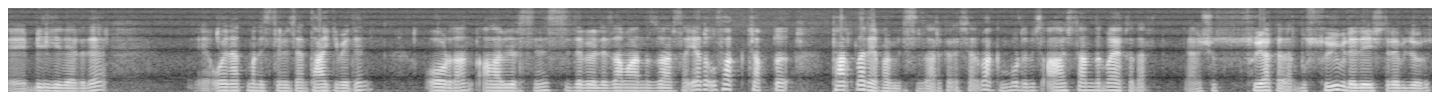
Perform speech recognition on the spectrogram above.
e, bilgileri de e, oynatma listemizden takip edin. Oradan alabilirsiniz. Sizde böyle zamanınız varsa ya da ufak çaplı parklar yapabilirsiniz arkadaşlar. Bakın burada biz ağaçlandırmaya kadar yani şu suya kadar bu suyu bile değiştirebiliyoruz.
